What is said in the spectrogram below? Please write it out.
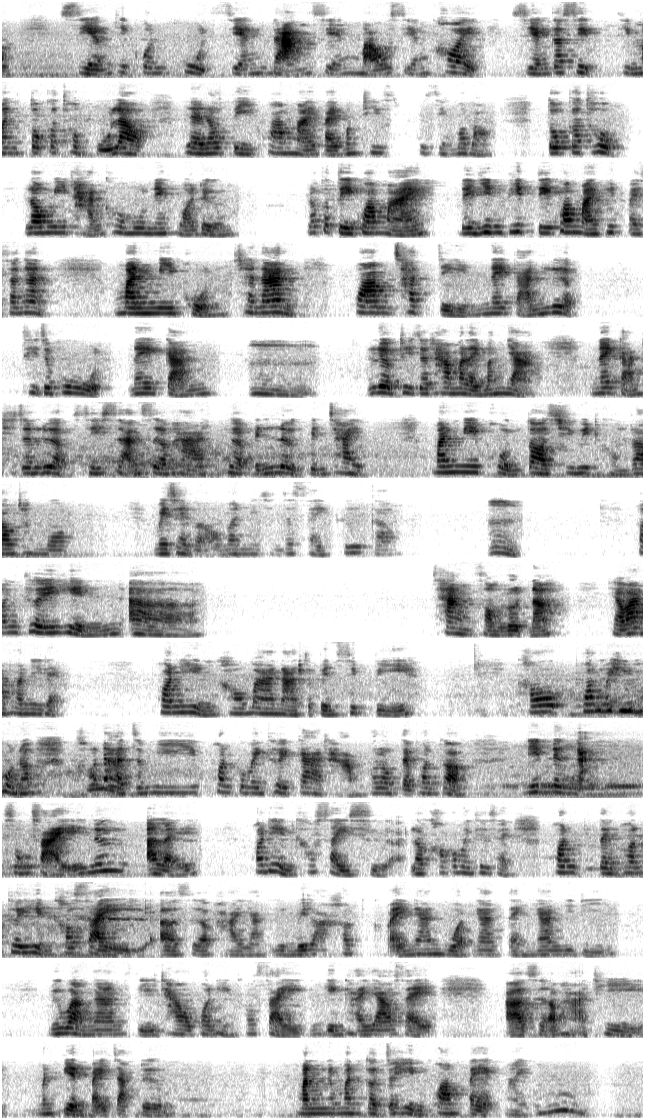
เสียงที่คนพูดเสียงดังเสียงเบาเสียงค่อย เสียงกระซิบที่มันตกกระทบหูเรา แล้วเราตีความหมายไปบางทีพูดเสียงเบาๆตกกระทบ เรามีฐานข้อมูลในหัวเดิม แล้วก็ตีความหมายได้ยินผิดตีความหมายผิดไปซะงั้น มันมีผล ฉะนั้นความชัดเจนในการเลือกที่จะพูดในการอืมเลือกที่จะทำอะไรบางอย่าง ในการที่จะเลือกสีสันเสื้อผ้าเพื่อเป็นเลิกเป็นใช่มันมีผลต่อชีวิตของเราทั้งหมด ไม่ใช่ว่าวันนี้ฉันจะใส่คือเก่าอืม พอนเคยเห็นช่างสมรถนะแถวบ้านพอนนี่แหละพอนเห็นเขามาน่าจะเป็นสิบปีเขาพอนไม่รู้เนาะเขาน่าจะมีพอนก็ไม่เคยกล้าถามเขาหรอกแต่พอนก็นิดนึงอะสงสัยหรืออะไรพอนเห็นเขาใส่เสื้อแล้วเขาก็ไม่เคยใส่พอนแต่พอนเคยเห็นเขาใส่เอ่อเสื้อผ้าอย่างอื่นเวลาเขาไปงานบวชงานแต่งงานดีๆหรือว่างานสีเทาพอนเห็นเขาใส่กางเกงขายาวใส่ เสื้อผ้าที่มันเปลี่ยนไปจากเดิม มันมันก็จะเห็นความแปลกใหม่อืม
